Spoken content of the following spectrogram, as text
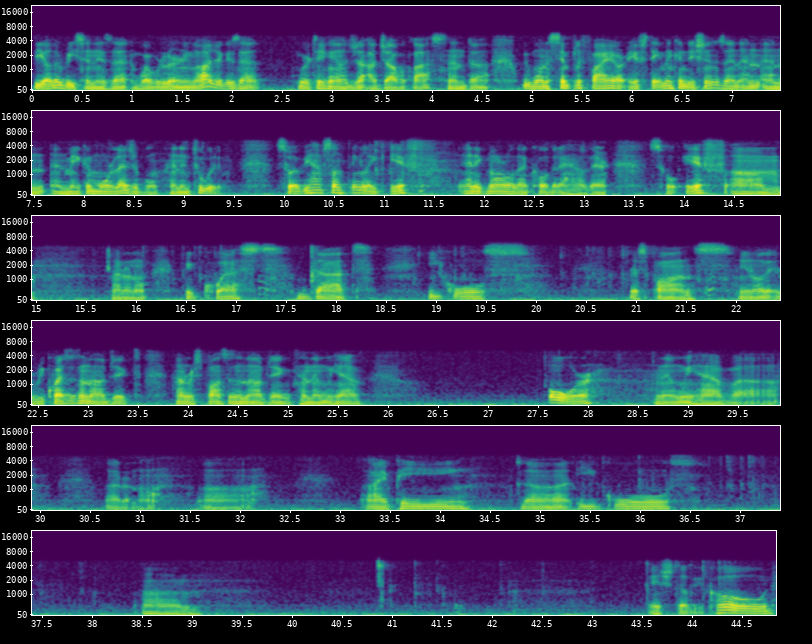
the other reason is that while we're learning logic is that we're taking a, a Java class and uh, we want to simplify our if statement conditions and, and, and, and make them more legible and intuitive. So if you have something like if, and ignore all that code that I have there. So if, um, I don't know, request dot equals response, you know, the request is an object and response is an object, and then we have or, and then we have, uh, I don't know, uh, IP dot equals um, HW code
